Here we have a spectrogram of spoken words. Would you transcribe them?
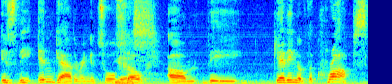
is the ingathering. It's also Yes. um, the getting of the crops,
